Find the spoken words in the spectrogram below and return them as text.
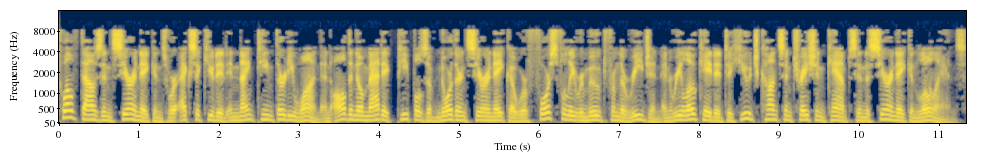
12,000 Cyrenaicans were executed in 1931 and all the nomadic peoples of northern Cyrenaica were forcefully removed from the region and relocated to huge concentration camps in the Cyrenaican lowlands.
